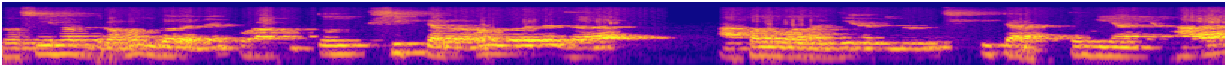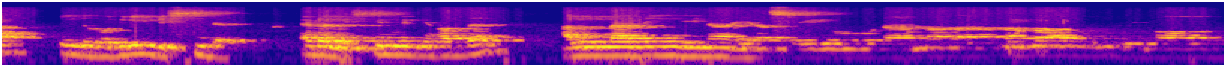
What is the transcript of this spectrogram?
নসিহত গ্রহণ করে দেয় শিক্ষা গ্রহণ করে দেয় যারা আকলওয়ালা জ্ঞানী মানুষ ইতারা তো জ্ঞানী হারা ইন লিস্টি দেয় এটা লিস্টির মধ্যে হতে আল্লাযীনা ইয়াসিলুনা মা আমারুল্লাহু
